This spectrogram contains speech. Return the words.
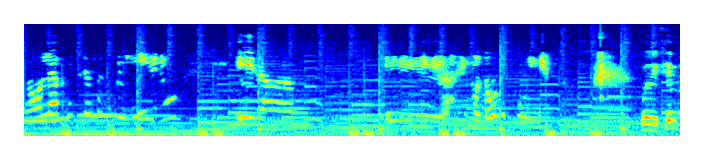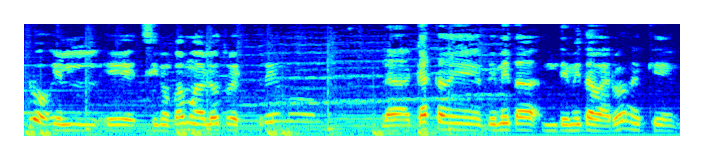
no la princesa en peligro era eh, así fue todo un descubrimiento. Por ejemplo, el, eh, si nos vamos al otro extremo, la casta de, de meta de meta varones, que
